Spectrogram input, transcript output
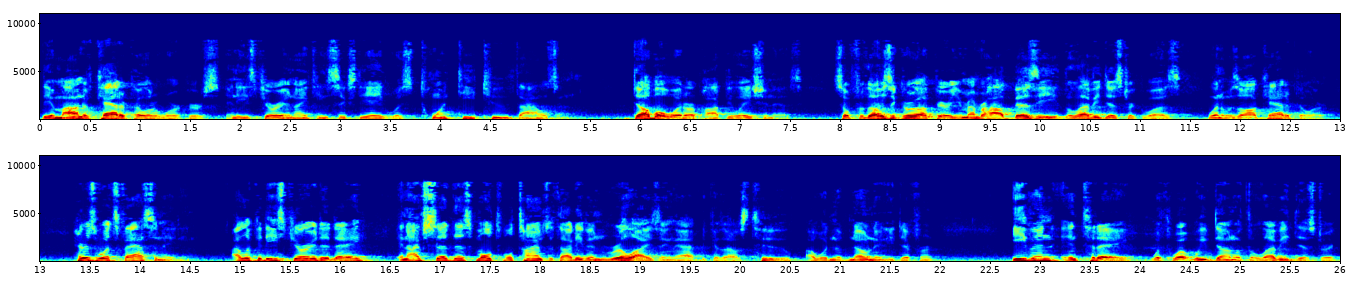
The amount of Caterpillar workers in East Peoria in 1968 was 22,000, double what our population is. So for those that grew up here, you remember how busy the levee district was when it was all Caterpillar. Here's what's fascinating. I look at East Peoria today, and I've said this multiple times without even realizing that because I was two. I wouldn't have known any different. even in today, with what we've done with the levee district,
